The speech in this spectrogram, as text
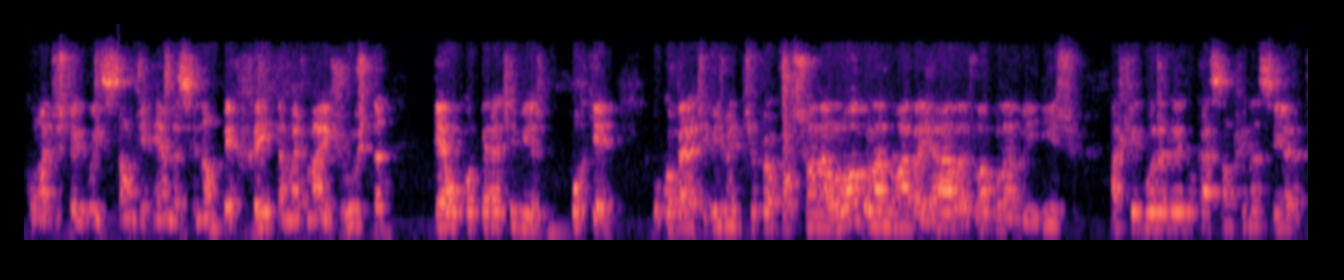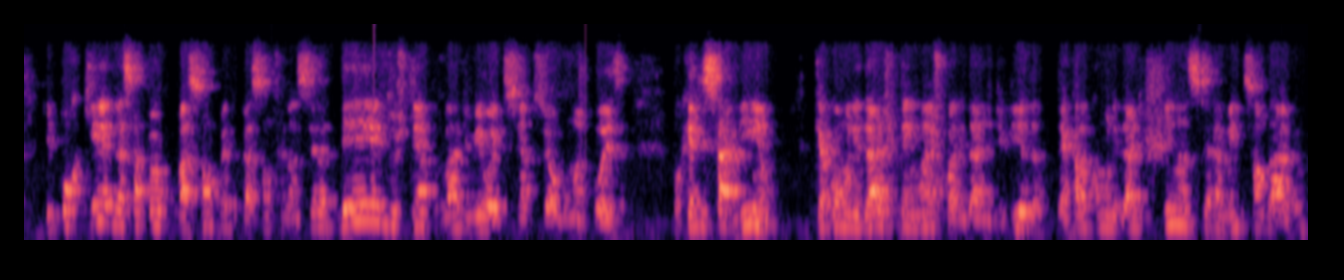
com uma distribuição de renda, se não perfeita, mas mais justa, é o cooperativismo. Por quê? O cooperativismo te proporciona logo lá no Abaialas, logo lá no início, a figura da educação financeira. E por que dessa preocupação com a educação financeira desde os tempos lá de 1800 e alguma coisa? Porque eles sabiam que a comunidade que tem mais qualidade de vida é aquela comunidade financeiramente saudável.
